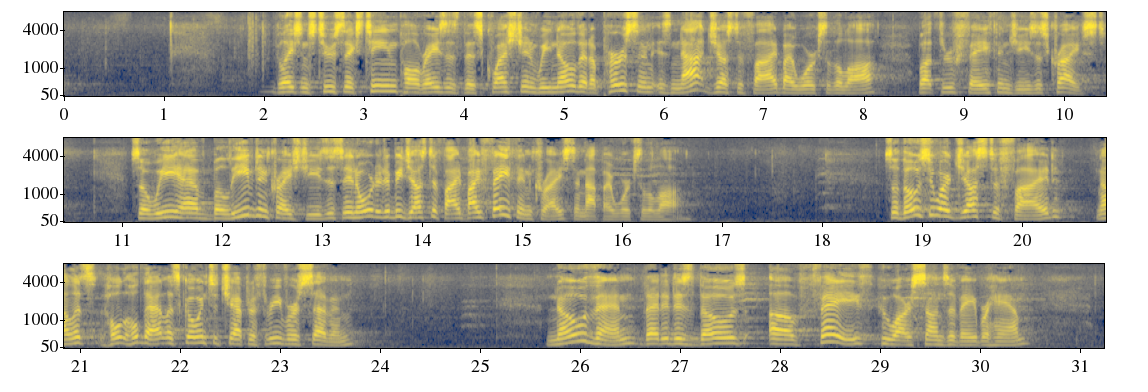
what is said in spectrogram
Galatians 2:16 Paul raises this question, we know that a person is not justified by works of the law, but through faith in Jesus Christ. So we have believed in Christ Jesus in order to be justified by faith in Christ and not by works of the law. So those who are justified, now let's hold, hold that. Let's go into chapter 3, verse 7. Know then that it is those of faith who are sons of Abraham.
